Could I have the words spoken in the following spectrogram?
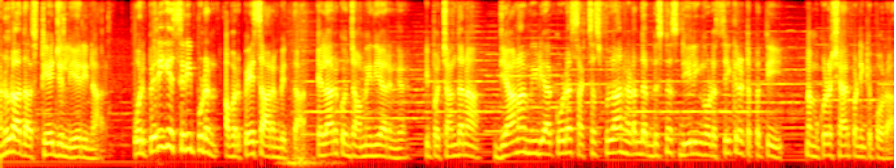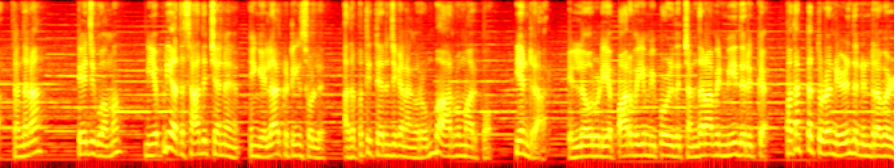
அனுராதா ஸ்டேஜில் ஏறினார். ஒரு பெரிய சிரிப்புடன் அவர் பேச ஆரம்பித்தார். எல்லாரும் கொஞ்சம் அமைதியா இருங்க. இப்போ சந்தனா தியானா மீடியா கூட சக்சஸ்ஃபுல்லாக நடந்த பிஸ்னஸ் டீலிங்கோட சீக்கிரட்டை பத்தி நம்ம கூட ஷேர் பண்ணிக்க போறா. சந்தனா ஸ்டேஜுக்கு வாமா நீ எப்படி அதை சாதிச்சேன்னு எங்க எல்லார்கிட்டையும் சொல்லு. அதை பத்தி தெரிஞ்சுக்க நாங்க ரொம்ப ஆர்வமா இருக்கோம் என்றார். எல்லோருடைய பார்வையும் இப்பொழுது சந்தனாவின் மீது இருக்க பதட்டத்துடன் எழுந்து நின்றவள்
